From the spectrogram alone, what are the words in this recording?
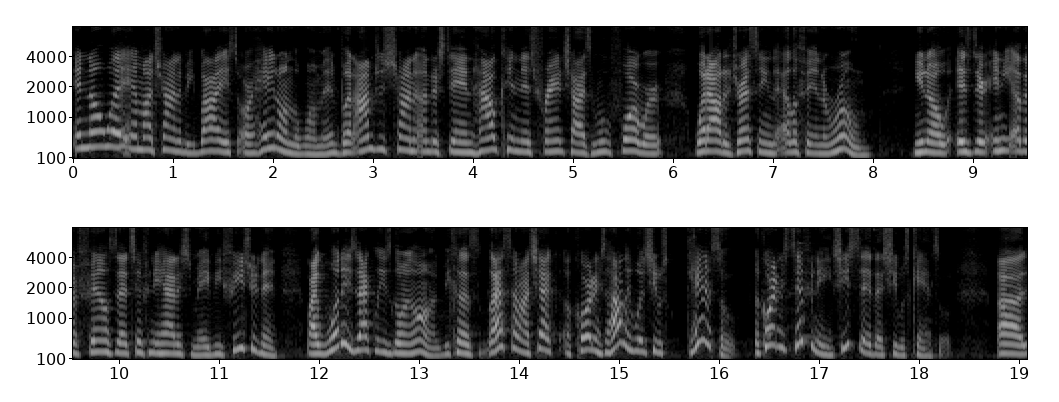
In no way am I trying to be biased or hate on the woman, but I'm just trying to understand how can this franchise move forward without addressing the elephant in the room. You know, is there any other films that Tiffany Haddish may be featured in? Like, what exactly is going on? Because last time I checked, according to Hollywood, she was canceled. According to Tiffany, she said that she was canceled. Uh,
